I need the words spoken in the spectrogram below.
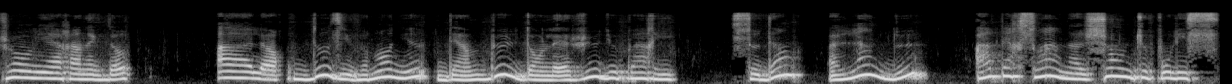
première anecdote alors, deux ivrognes déambulent dans les rues du Paris. Soudain, l'un d'eux aperçoit un agent de police.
